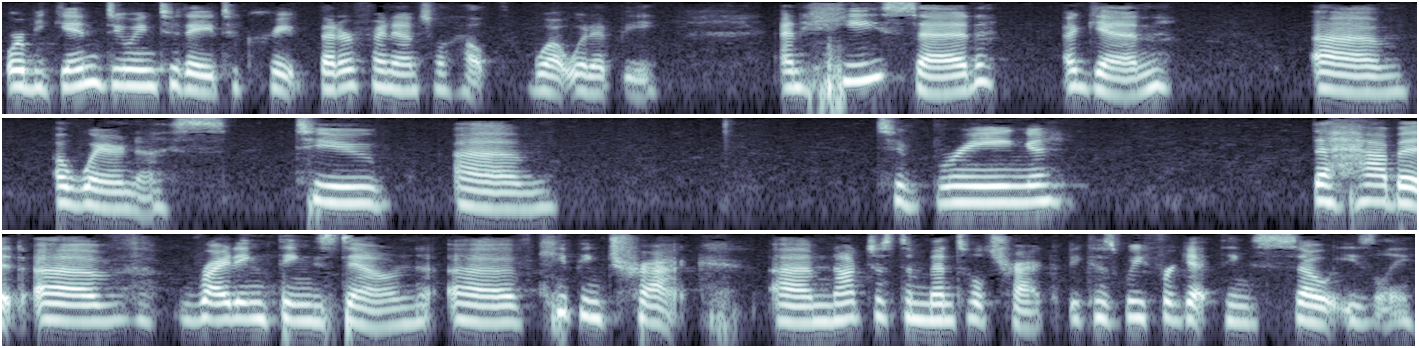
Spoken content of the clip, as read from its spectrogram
or begin doing today to create better financial health, what would it be? And he said, again, um, awareness to um, to bring the habit of writing things down, of keeping track, um, not just a mental track, because we forget things so easily,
